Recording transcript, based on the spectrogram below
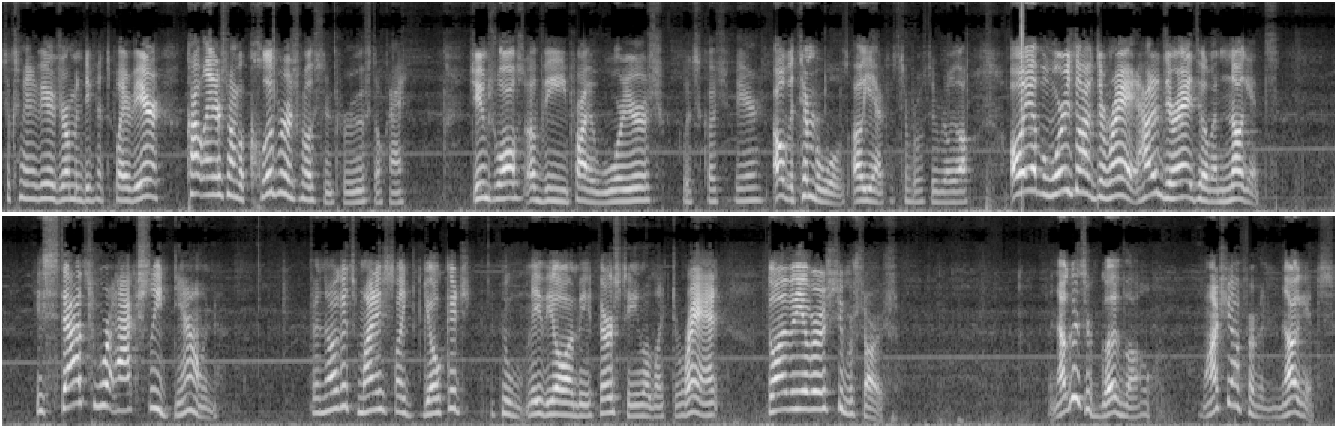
six man of the year, German defensive player of the year. Kyle Anderson of the Clippers, most improved. Okay. James Walsh of the probably Warriors. What's coach of the? Oh, the Timberwolves. Oh yeah, because Timberwolves do really well. Oh yeah, but Warriors don't have Durant. How did Durant do the Nuggets? His stats were actually down. The Nuggets minus like Jokic, who maybe all NBA first team, but like Durant, don't have any other superstars. The Nuggets are good though. Watch out for the Nuggets.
